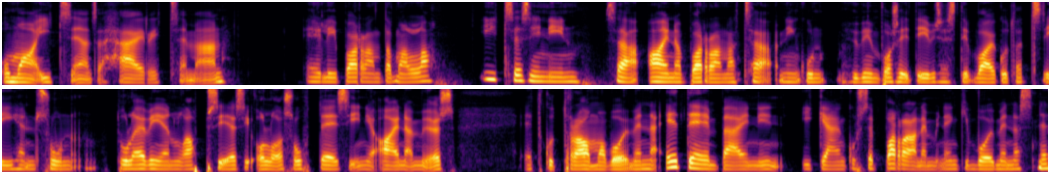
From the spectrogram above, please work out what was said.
omaa itseänsä häiritsemään. Eli parantamalla itsesi, niin sä aina parannat, sä niin kuin hyvin positiivisesti vaikutat siihen sun tulevien lapsiesi olosuhteisiin ja aina myös, että kun trauma voi mennä eteenpäin, niin ikään kuin se paraneminenkin voi mennä sinne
